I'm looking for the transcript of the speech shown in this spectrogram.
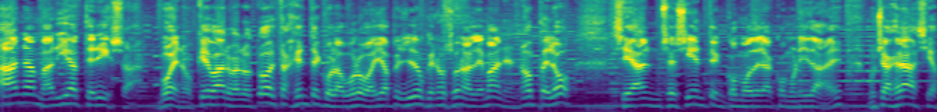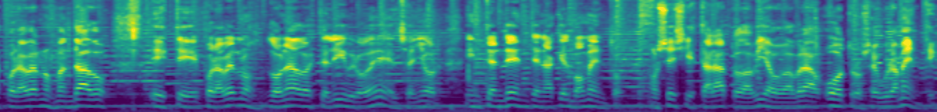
Ana María Teresa. Bueno, qué bárbaro. Toda esta gente colaboró. Hay apellidos que no son alemanes, ¿no? Pero se, se sienten como de la comunidad. ¿eh? Muchas gracias por habernos mandado, este, por habernos donado este libro, ¿eh? el señor intendente en aquel momento. No sé si estará todavía o habrá otro seguramente.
